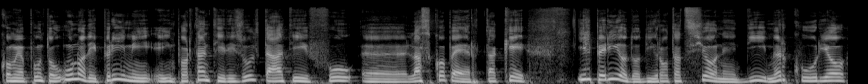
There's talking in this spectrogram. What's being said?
come appunto uno dei primi importanti risultati fu eh, la scoperta che il periodo di rotazione di Mercurio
